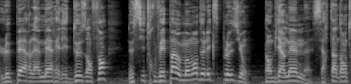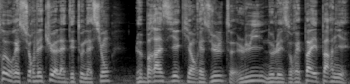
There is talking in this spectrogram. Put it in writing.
le père, la mère et les deux enfants, ne s'y trouvaient pas au moment de l'explosion. Quand bien même certains d'entre eux auraient survécu à la détonation, le brasier qui en résulte, lui, ne les aurait pas épargnés.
